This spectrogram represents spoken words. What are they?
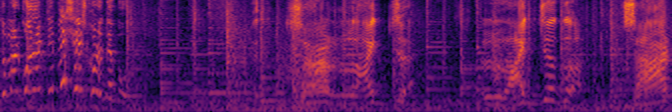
তোমার গলা টিপে শেষ করে দেবো। ছাড় লাজ্জা লাজ্জা তো ছাড়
